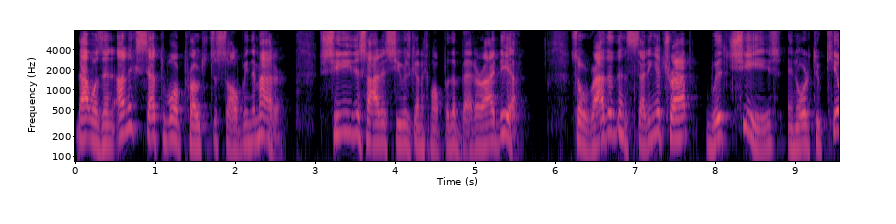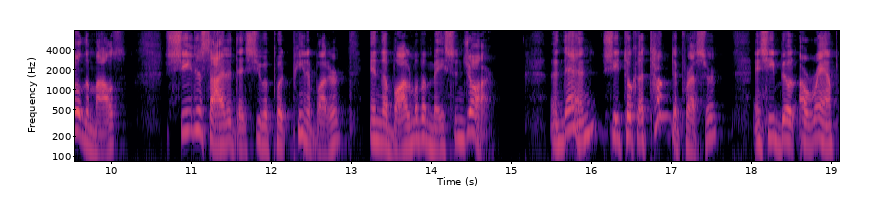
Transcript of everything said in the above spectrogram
that was an unacceptable approach to solving the matter. She decided she was going to come up with a better idea. So rather than setting a trap with cheese in order to kill the mouse, she decided that she would put peanut butter in the bottom of a mason jar. And then she took a tongue depressor and she built a ramp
